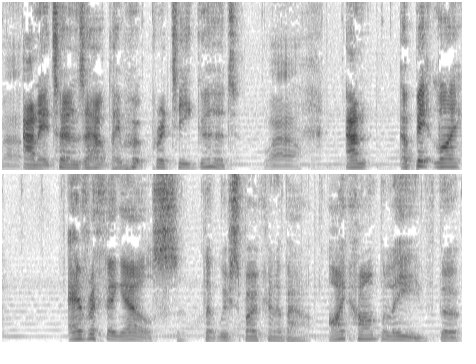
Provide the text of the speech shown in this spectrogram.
Wow. and it turns out they were pretty good. Wow. And a bit like everything else that we've spoken about, I can't believe that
